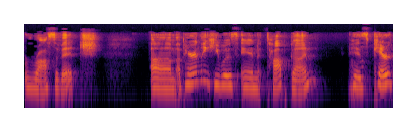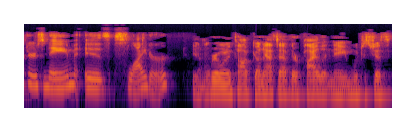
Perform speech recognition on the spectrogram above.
Rossovich. Um, apparently he was in Top Gun. Mm-hmm. His character's name is Slider. know, everyone in Top Gun has to have their pilot name, which is just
